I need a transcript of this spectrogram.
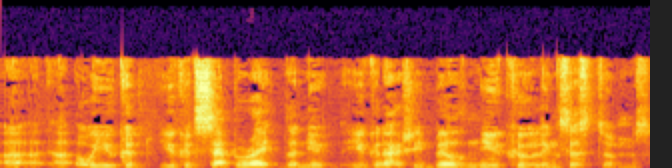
Uh, uh, or you could you could separate the new. You could actually build new cooling systems.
